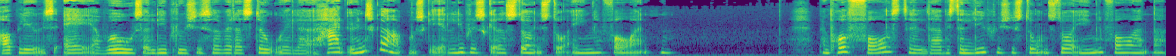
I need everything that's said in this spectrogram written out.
oplevelse af, at wow, så lige pludselig så vil der stå, eller har et ønske om måske, at lige pludselig skal der stå en stor engel foran den. Men prøv at forestille dig, hvis der lige pludselig stod en stor engel foran dig.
